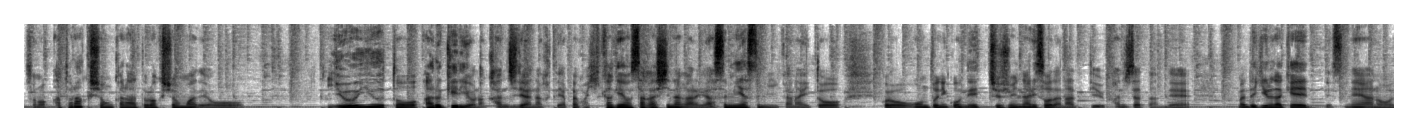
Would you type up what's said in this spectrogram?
そのアトラクションからアトラクションまでを悠々と歩けるような感じではなくてやっぱり日陰を探しながら休み休み行かないとこれ本当にこう熱中症になりそうだなっていう感じだったんで、まあ、できるだけですねあの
